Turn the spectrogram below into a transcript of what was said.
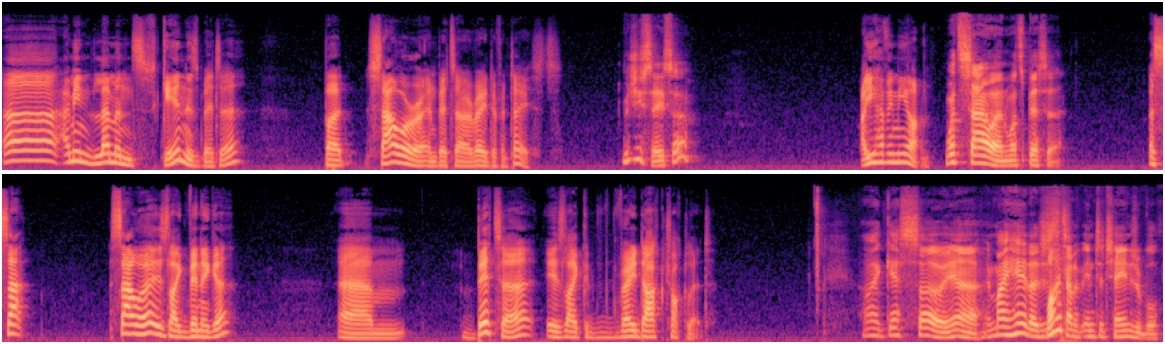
Uh, I mean, lemon skin is bitter, but sour and bitter are very different tastes. Would you say so? Are you having me on? What's sour and what's bitter? A sa- sour is like vinegar. Um, bitter is like very dark chocolate. I guess so. Yeah. In my head, I just What? kind of interchangeable.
